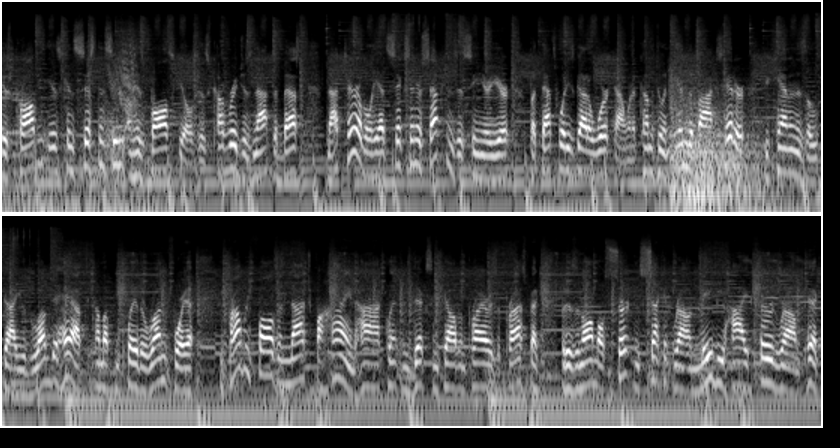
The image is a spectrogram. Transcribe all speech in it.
His problem is consistency and his ball skills. His coverage is not the best, not terrible. He had six interceptions his senior year, but that's what he's got to work on. When it comes to an in-the-box hitter, Bucannon is a guy you'd love to have to come up and play the run for you. He probably falls a notch behind Ha Clinton Dix and Calvin Pryor as a prospect, but is an almost certain second round, maybe high third round pick.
